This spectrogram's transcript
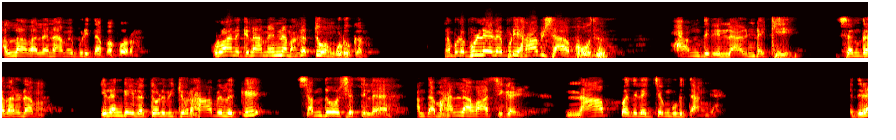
அல்லாவால நாம எப்படி தப்ப போறோம் குர்ஆனுக்கு நாம் என்ன மகத்துவம் கொடுக்கணும் நம்மளோட பிள்ளைகள் எப்படி ஹாபிஸா போகுது ஹம்திரில்லா இன்றைக்கு சென்ற வருடம் இலங்கையில தொழுவிச்ச ஒரு ஹாபிலுக்கு சந்தோஷத்துல அந்த மஹல்லாவாசிகள் நாற்பது லட்சம் கொடுத்தாங்க. எதுல?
